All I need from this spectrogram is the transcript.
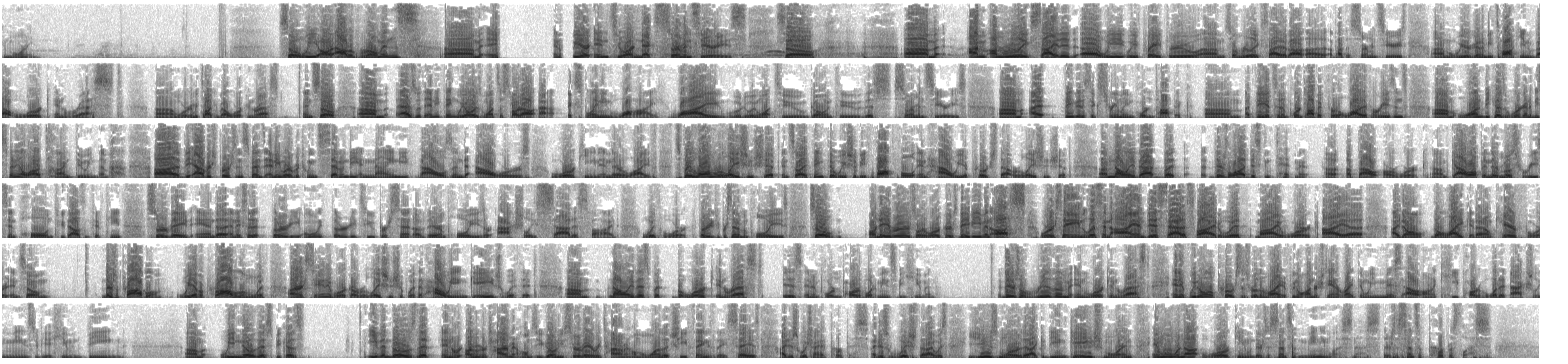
Good morning. So we are out of Romans, um, and, and, we are into our next sermon series. So um, I'm I'm really excited. Uh, we we've prayed through, um, so I'm really excited about uh, about the sermon series. Um, we are going to be talking about work and rest. Um, we're going to be talking about work and rest. And so, um, as with anything, we always want to start out explaining why. Why do we want to go into this sermon series? Um, I think that it's an extremely important topic. Um, I think it's an important topic for a lot of different reasons. Um, one, because we're going to be spending a lot of time doing them. Uh, the average person spends anywhere between seventy and ninety thousand hours working in their life. It's a pretty long relationship, and so I think that we should be thoughtful in how we approach that relationship. Um, not only that, but there's a lot of discontentment uh, about our work. Um, Gallup, in their most recent poll in 2015, surveyed and uh, and they said that 30, only 32 percent of their employees are actually satisfied with work. 32 percent of employees. So our neighbors or workers, maybe even us, we're saying, listen, I am dissatisfied with my work. I uh, I don't don't like it. I don't care for it, and so there's a problem. We have a problem with our understanding of work, our relationship with it, how we engage with it. Um, not only this, but but work and rest is an important part of what it means to be human. There's a rhythm in work and rest, and if we don't approach this rhythm right, if we don't understand it right, then we miss out on a key part of what it actually means to be a human being. Um, we know this because even those that in, retirement homes, you go and you survey a retirement home, and one of the chief things they say is, "I just wish I had purpose. I just wish that I was used more, that I could be engaged more." And and when we're not working, there's a sense of meaninglessness. There's a sense of purposeless.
